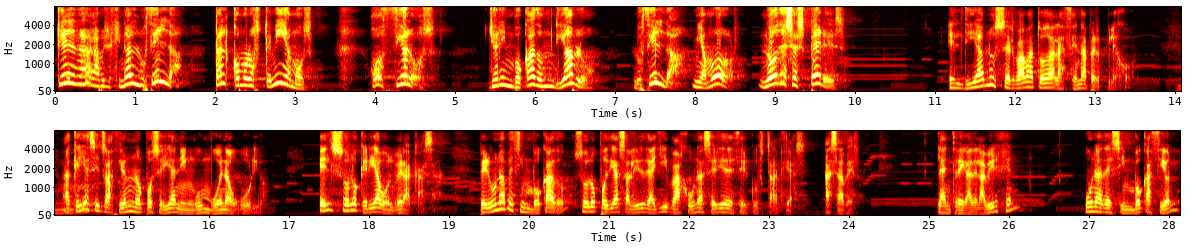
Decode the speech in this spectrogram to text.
¡Tienen a la virginal Lucilda, tal como nos temíamos! ¡Oh cielos! ¡Ya han invocado un diablo! Lucilda, mi amor, no desesperes. El diablo observaba toda la escena perplejo. Aquella situación no poseía ningún buen augurio. Él solo quería volver a casa, pero una vez invocado solo podía salir de allí bajo una serie de circunstancias, a saber, la entrega de la Virgen, una desinvocación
